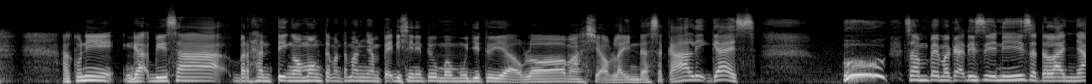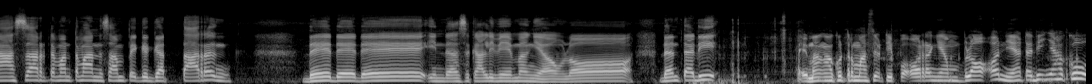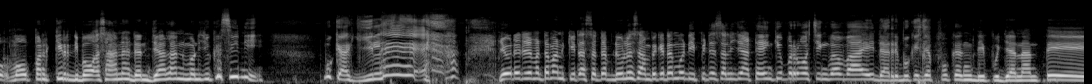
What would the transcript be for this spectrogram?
aku nih nggak bisa berhenti ngomong. Teman-teman nyampe di sini tuh memuji tuh. Ya Allah masya Allah indah sekali guys Uh, sampai maka di sini setelah nyasar teman-teman sampai ke Gatareng. Dede de, indah sekali memang ya Allah. Dan tadi emang aku termasuk tipe orang yang blow on ya. Tadinya aku mau parkir di bawah sana dan jalan menuju ke sini. Muka gile. ya udah teman-teman, kita sedap dulu sampai ketemu di video selanjutnya. Thank you for watching. Bye bye dari Bukit Japukeng di Pujanante.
